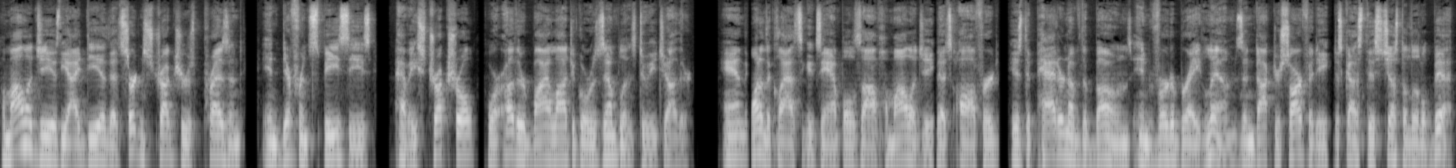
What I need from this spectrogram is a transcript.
Homology is the idea that certain structures present in different species have a structural or other biological resemblance to each other. And one of the classic examples of homology that's offered is the pattern of the bones in vertebrate limbs, and Dr. Sarfati discussed this just a little bit.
